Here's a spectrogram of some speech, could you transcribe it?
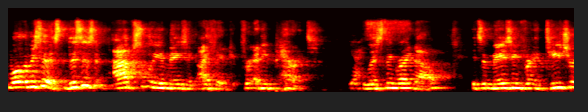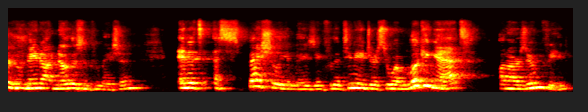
Well, let me say this. This is absolutely amazing, I think, for any parent Yes. listening right now. It's amazing for any teacher who may not know this information. And it's especially amazing for the teenagers who I'm looking at on our Zoom feed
